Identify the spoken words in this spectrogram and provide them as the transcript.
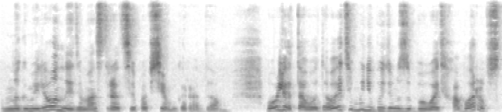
многомиллионные демонстрации по всем городам. Более того, давайте мы не будем забывать Хабаровск,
